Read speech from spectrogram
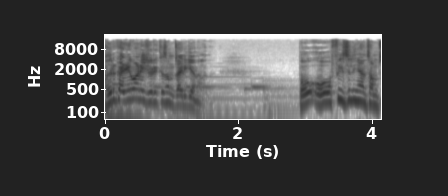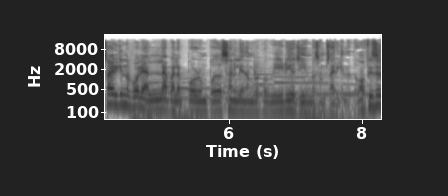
അതൊരു കഴിവാണ് ഈ ചുരുക്കി സംസാരിക്കുക എന്നുള്ളത്. ഇപ്പോൾ ഓഫീസിൽ ഞാൻ സംസാരിക്കുന്ന പോലെ അല്ല പലപ്പോഴും പേഴ്സണലി നമ്മളിപ്പോൾ വീഡിയോ ചെയ്യുമ്പോൾ സംസാരിക്കുന്നത്. ഓഫീസിൽ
